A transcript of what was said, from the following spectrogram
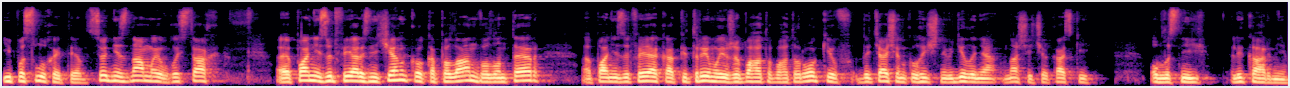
і послухайте. Сьогодні з нами в гостях е, пані Зульфія Резніченко, капелан, волонтер. Е, Пані Зульфія, яка підтримує вже багато-багато років дитяче онкологічне відділення в нашій Черкаській обласній лікарні.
